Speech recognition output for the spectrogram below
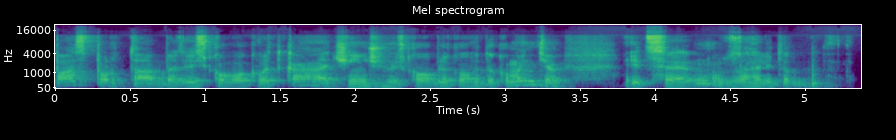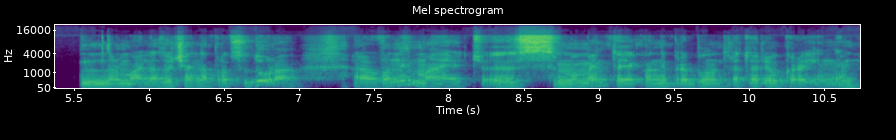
паспорта, без військового квитка чи інших військово-облікових документів. І це ну, взагалі-то нормальна звичайна процедура. Е, Вони мають е, з моменту, як вони прибули на територію України,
